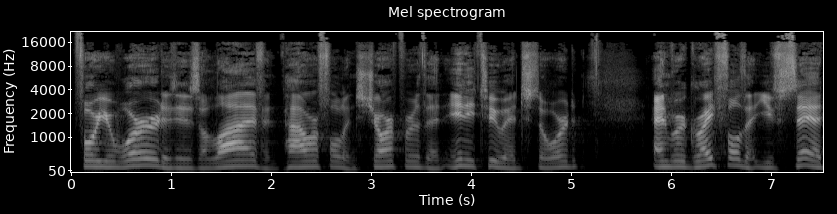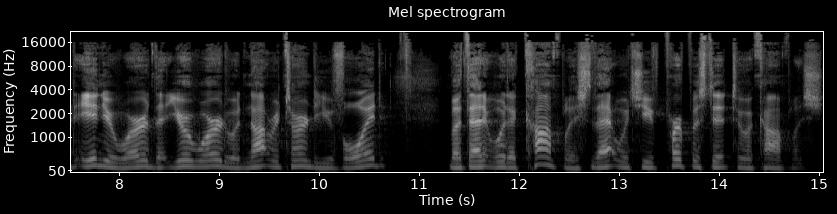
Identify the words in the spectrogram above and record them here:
for your word. It is alive and powerful and sharper than any two edged sword. And we're grateful that you've said in your word that your word would not return to you void, but that it would accomplish that which you've purposed it to accomplish.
